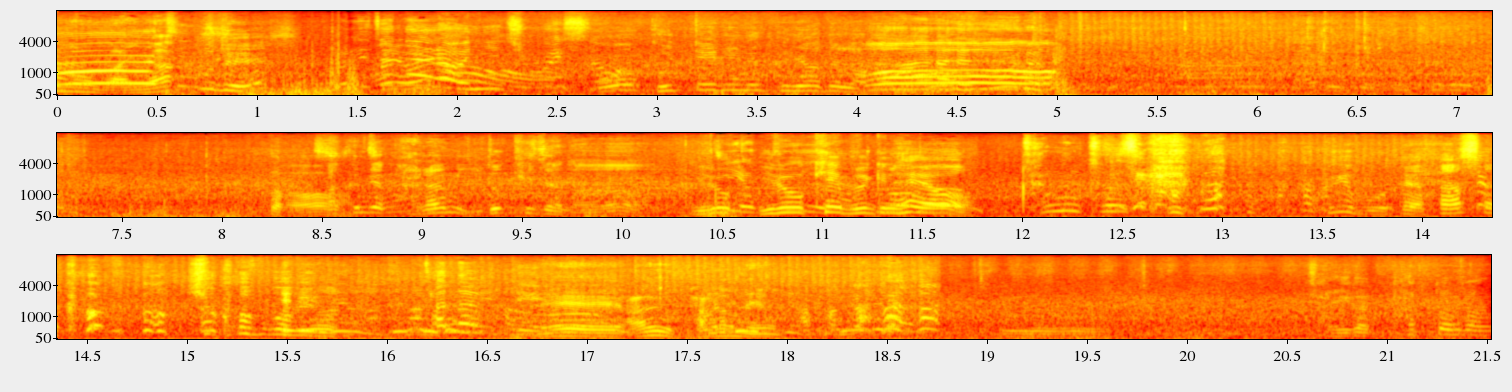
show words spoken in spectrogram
보는 거 아니야? 친구들? 아니, 원래 언니 축구했어. 어, 골 때리는 그녀들 나가. 어. 아, 근데 바람이 이렇게잖아. 이렇게, 이렇게 불긴 해요. 장릉천. 그게 뭐야? 슈커브. 슈커브가 왜? 만남 있대. 예, 아유, 반갑네요. 그, 자기가 탔던 강.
